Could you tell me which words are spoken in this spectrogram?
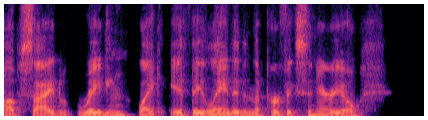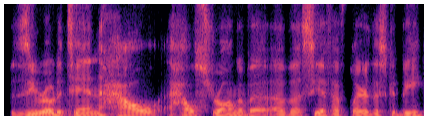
upside rating. Like if they landed in the perfect scenario, zero to ten, how how strong of a of a CFF player this could be,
